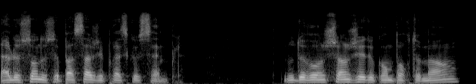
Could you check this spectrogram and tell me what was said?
La leçon de ce passage est presque simple. Nous devons changer de comportement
